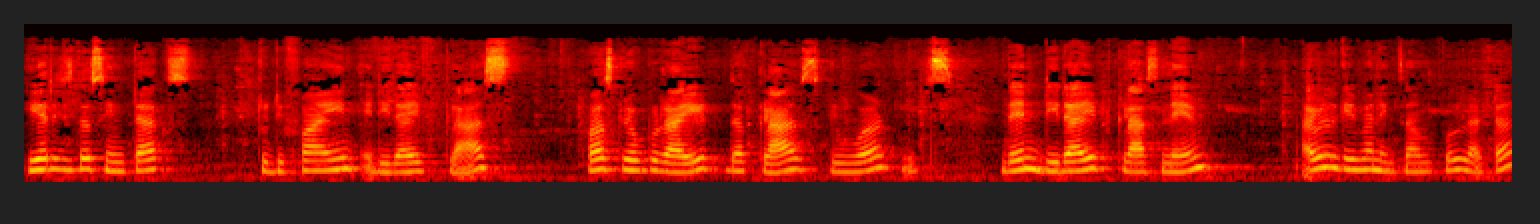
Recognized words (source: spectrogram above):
Here is the syntax to define a derived class first we have to write the class keyword. It's then derived class name. I will give an example later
